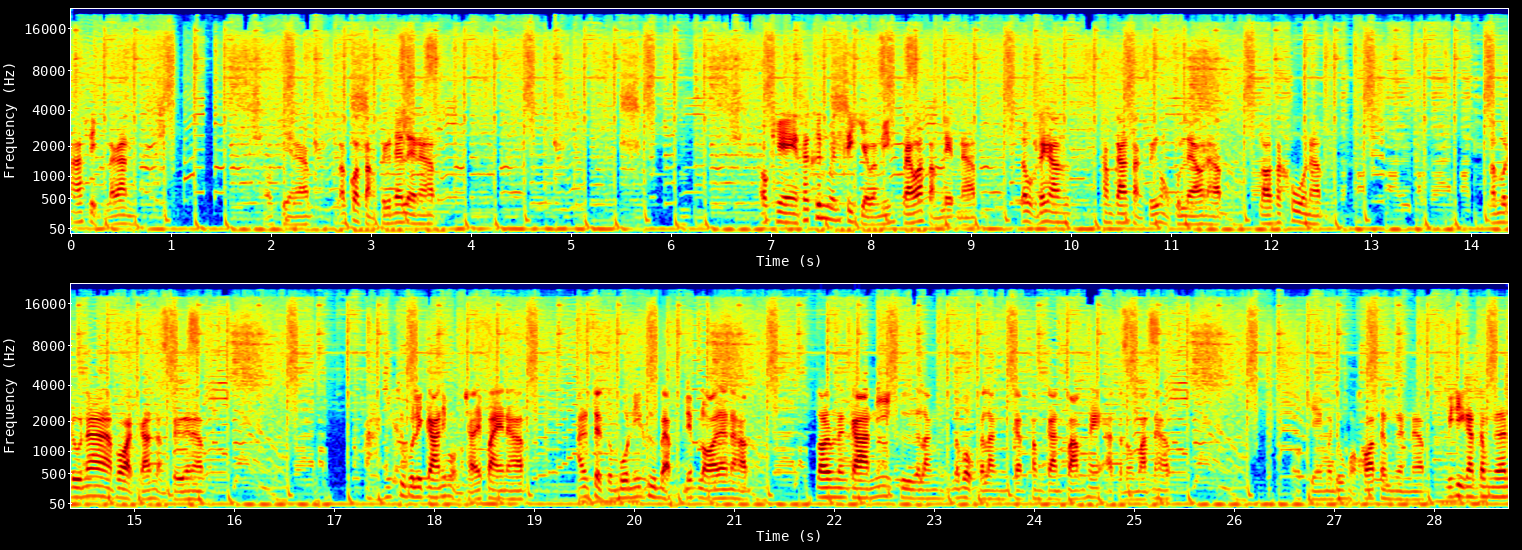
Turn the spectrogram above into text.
ห้าสิบแล้วกัน โอเคนะครับ แล้วกดสั่งซื้อได้เลยนะครับ โอเค ถ้าขึ้นเป็นสีเขียวแบบนี้แปลว่าสำเร็จนะครับ ระบบได้การทำการสั่งซื้อของคุณแล้วนะครับ รอสักครู่นะครับ เรามาดูหน้าประวัติการสั่งซื้อนะครับนี่คือบริการที่ผมใช้ไปนะครับ อันเสร็จสมบูรณ์นี่คือแบบเรียบร้อยแล้วนะครับเราดำเนินการนี่คือกำลังระบบกำลังการทำการปั๊มให้อัตโนมัตินะครับ เคมาดูหัวข้อเติมเงินนะครับ วิธีการเติมเงิน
